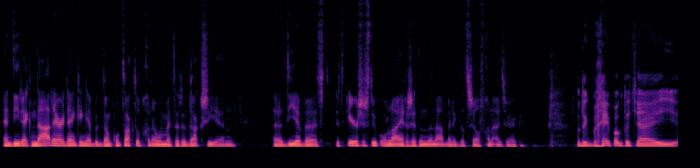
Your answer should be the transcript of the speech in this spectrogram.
En direct na de herdenking heb ik dan contact opgenomen met de redactie. En eh, die hebben het, het eerste stuk online gezet en daarna ben ik dat zelf gaan uitwerken. Want ik begreep ook dat jij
